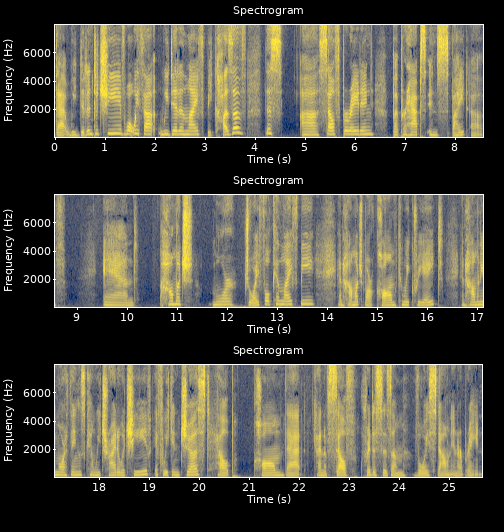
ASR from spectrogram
that we didn't achieve what we thought we did in life because of this uh, self berating, but perhaps in spite of. And how much more joyful can life be? And how much more calm can we create? And how many more things can we try to achieve if we can just help calm that kind of self criticism voice down in our brain?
